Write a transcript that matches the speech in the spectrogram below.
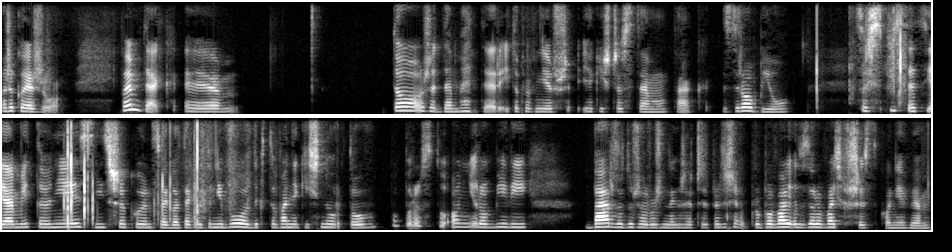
może kojarzyło. Powiem tak, yy, to, że Demeter, i to pewnie już jakiś czas temu, tak, zrobił coś z pistacjami, to nie jest nic szokującego. Tak to nie było dyktowanie jakichś nurtów, po prostu oni robili bardzo dużo różnych rzeczy. Praktycznie próbowali odzorować wszystko, nie wiem,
